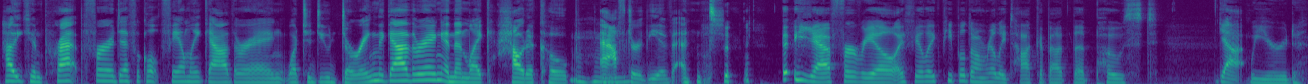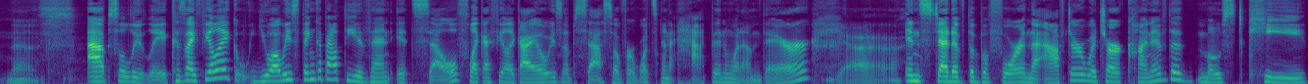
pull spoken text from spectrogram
how you can prep for a difficult family gathering, what to do during the gathering, and then like how to cope mm-hmm. after the event. Yeah, for real. I feel like people don't really talk about the post yeah. weirdness. Absolutely. Because I feel like you always think about the event itself. Like, I feel like I always obsess over what's going to happen when I'm there Yeah. instead of the before and the after, which are kind of the most key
